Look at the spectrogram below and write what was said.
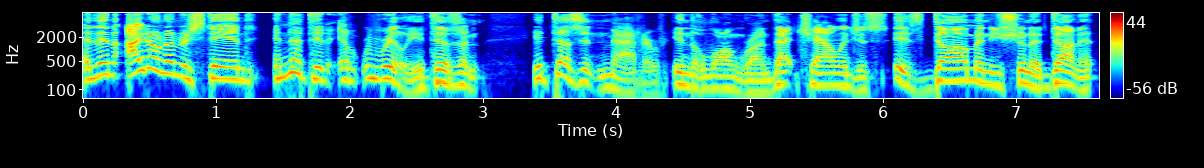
and then I don't understand, and that did really it doesn't it doesn't matter in the long run. That challenge is is dumb, and you shouldn't have done it.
